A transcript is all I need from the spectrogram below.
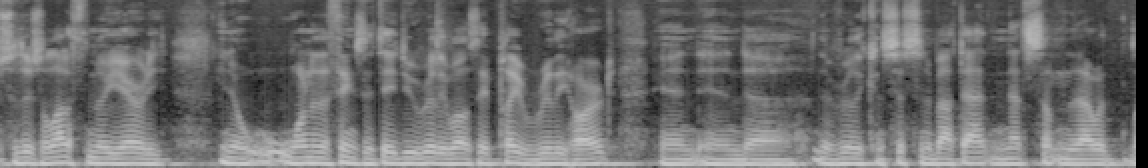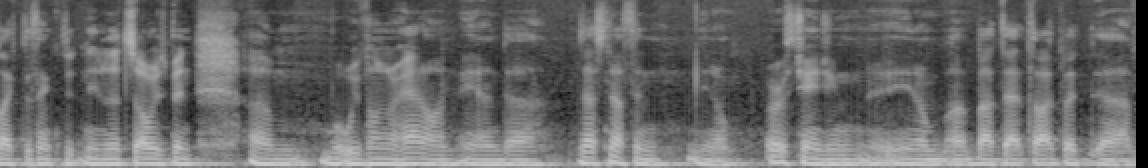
so there's a lot of familiarity. You know, one of the things that they do really well is they play really hard, and and uh, they're really consistent about that, and that's something that I would like to think that you know that's always been um, what we've hung our hat on, and uh, that's nothing, you know, earth changing, you know, about that thought. But um,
